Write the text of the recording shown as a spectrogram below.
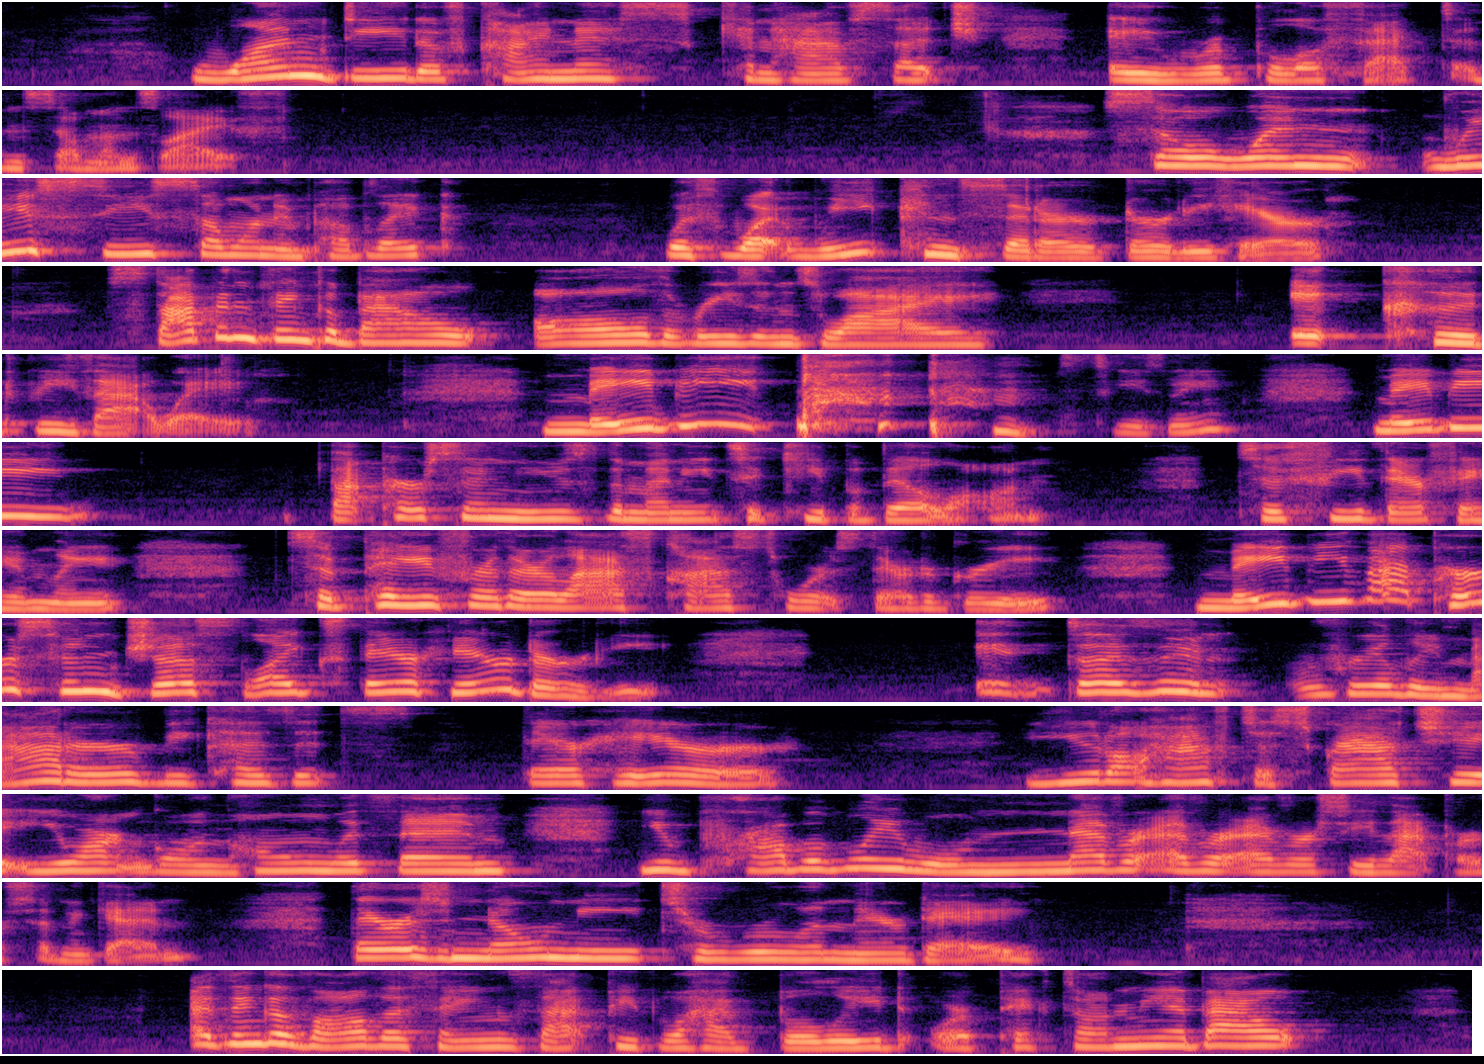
One deed of kindness can have such a ripple effect in someone's life. So when we see someone in public with what we consider dirty hair, stop and think about all the reasons why it could be that way. Maybe, excuse me, maybe that person used the money to keep a bill on, to feed their family, to pay for their last class towards their degree. Maybe that person just likes their hair dirty it doesn't really matter because it's their hair. You don't have to scratch it. You aren't going home with them. You probably will never, ever, ever see that person again. There is no need to ruin their day. I think of all the things that people have bullied or picked on me about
